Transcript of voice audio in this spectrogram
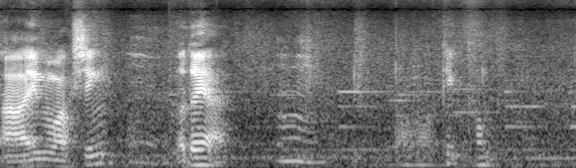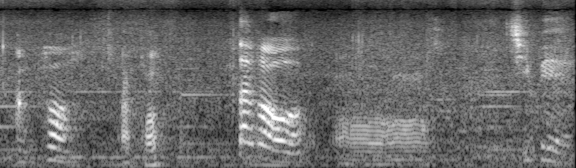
아, em 왁싱? 응, 어디야? 응. 어, 틱통? 아파 아파? 따가워 어. 집에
